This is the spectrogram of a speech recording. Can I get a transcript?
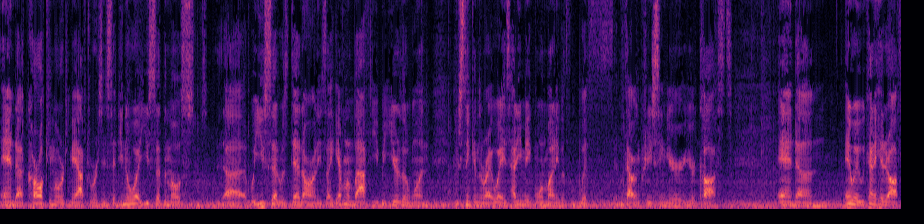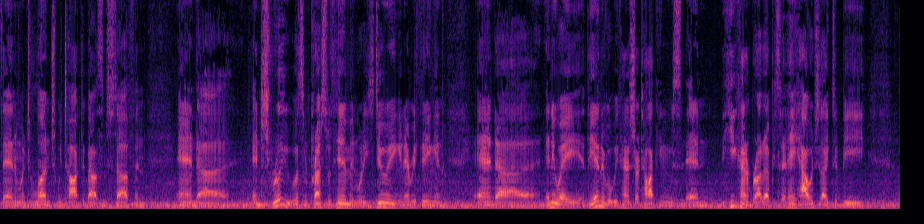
And uh, Carl came over to me afterwards and he said, "You know what? You said the most. Uh, what you said was dead on." He's like, "Everyone laughed at you, but you're the one who's thinking the right ways. How do you make more money with, with without increasing your your costs?" And um, anyway, we kind of hit it off then and went to lunch. and We talked about some stuff and and uh, and just really was impressed with him and what he's doing and everything. And and uh, anyway, at the end of it, we kind of started talking, and he kind of brought up. He said, "Hey, how would you like to be?"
